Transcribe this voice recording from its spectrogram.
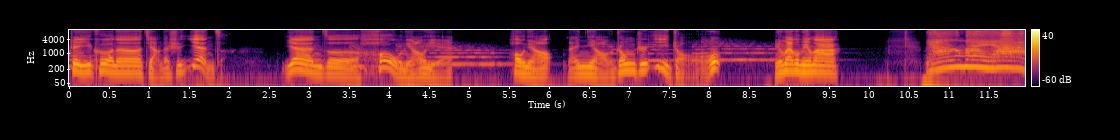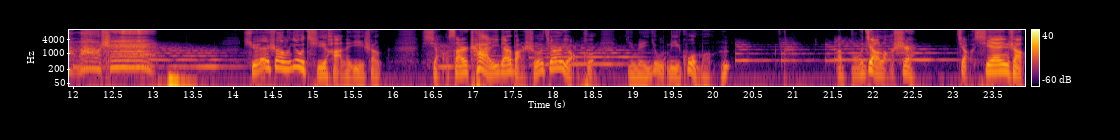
这一课呢，讲的是燕子。燕子，候鸟也。候鸟乃鸟中之一种。明白不明白？明白呀，老师。学生又齐喊了一声，小三儿差一点把舌尖咬破，因为用力过猛。啊，不叫老师，叫先生。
